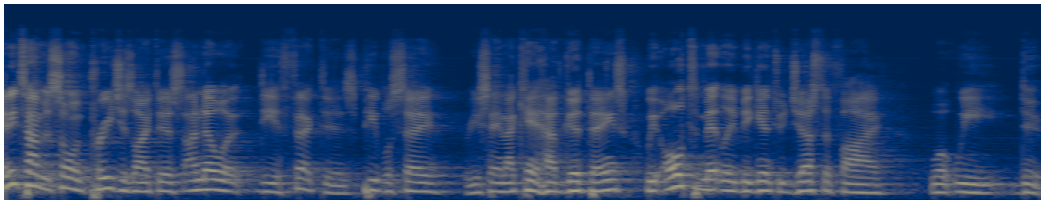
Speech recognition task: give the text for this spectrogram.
Anytime that someone preaches like this, I know what the effect is. People say, Are you saying I can't have good things? We ultimately begin to justify what we do.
